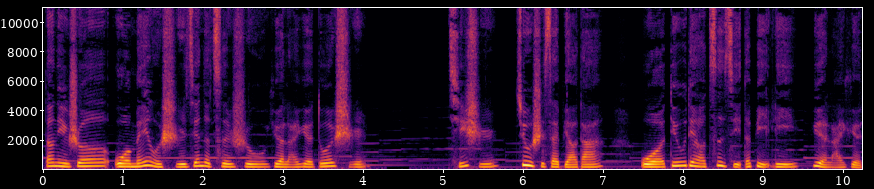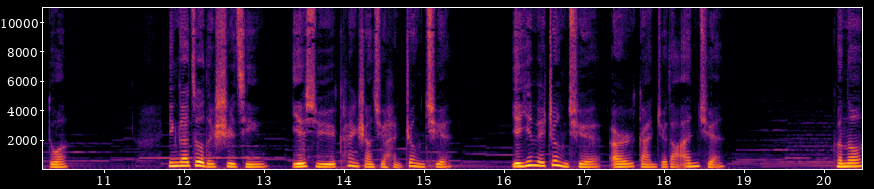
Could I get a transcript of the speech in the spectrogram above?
当你说我没有时间的次数越来越多时，其实就是在表达我丢掉自己的比例越来越多。应该做的事情也许看上去很正确。也因为正确而感觉到安全。可能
